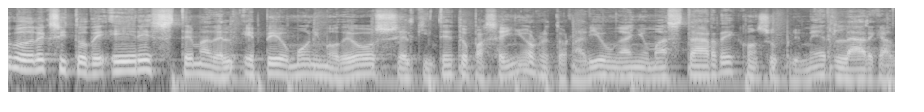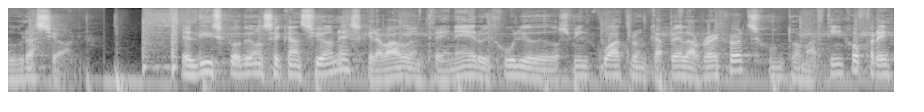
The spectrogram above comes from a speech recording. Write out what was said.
Luego del éxito de Eres, tema del EP homónimo de Oz, el quinteto paseño retornaría un año más tarde con su primer larga duración. El disco de 11 canciones, grabado entre enero y julio de 2004 en Capella Records junto a Martín Jofré,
